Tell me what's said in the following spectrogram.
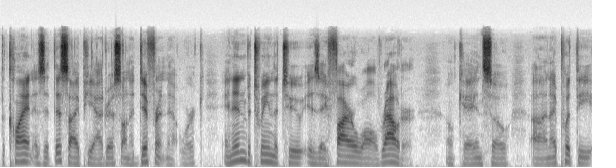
The client is at this IP address on a different network, and in between the two is a firewall router. Okay, and so, uh, and I put the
